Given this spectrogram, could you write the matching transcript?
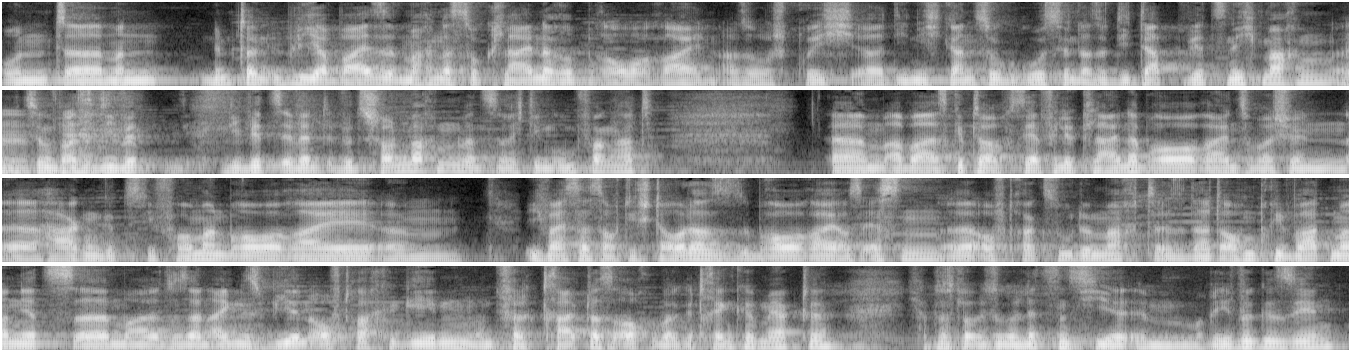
Und äh, man nimmt dann üblicherweise, machen das so kleinere Brauereien, also sprich, äh, die nicht ganz so groß sind. Also die DAP wird's nicht machen, mhm. beziehungsweise die wird die wird's, wird's schon machen, wenn es einen richtigen Umfang hat. Ähm, aber es gibt auch sehr viele kleine Brauereien. Zum Beispiel in äh, Hagen gibt es die Vormann Brauerei. Ähm, ich weiß, dass auch die Stauder Brauerei aus Essen äh, Auftragssude macht. Also da hat auch ein Privatmann jetzt äh, mal so sein eigenes Bier in Auftrag gegeben und vertreibt das auch über Getränkemärkte. Ich habe das, glaube ich, sogar letztens hier im Rewe gesehen.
